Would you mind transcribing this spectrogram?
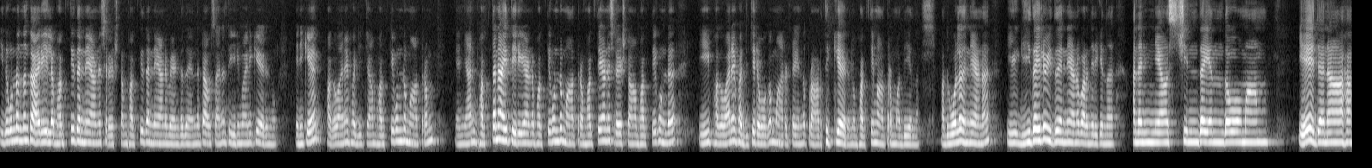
ഇതുകൊണ്ടൊന്നും കാര്യമില്ല. ഭക്തി തന്നെയാണ് ശ്രേഷ്ഠം. ഭക്തി തന്നെയാണ് വേണ്ടത് എന്നിട്ട് അവസാനം തീരുമാനിക്കുകയായിരുന്നു. എനിക്ക് ഭഗവാനെ ഭജിച്ച ആ ഭക്തി കൊണ്ട് മാത്രം ഞാൻ ഭക്തനായി തീരുകയാണ്. ഭക്തി കൊണ്ട് മാത്രം. ഭക്തിയാണ് ശ്രേഷ്ഠം. ആ ഭക്തി കൊണ്ട് ഈ ഭഗവാനെ ഭജിച്ച് രോഗം മാറട്ടെ എന്ന് പ്രാർത്ഥിക്കുകയായിരുന്നു. ഭക്തി മാത്രം മതിയെന്ന്. അതുപോലെ തന്നെയാണ് ഈ ഗീതയിലും ഇത് തന്നെയാണ് പറഞ്ഞിരിക്കുന്നത്. അനന്യാശ്ചിന്തയന്തോ മാം ഏ ജനാഹ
